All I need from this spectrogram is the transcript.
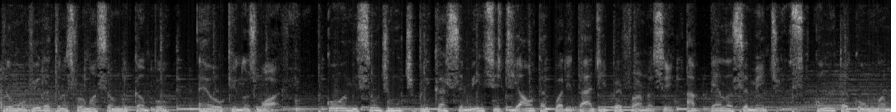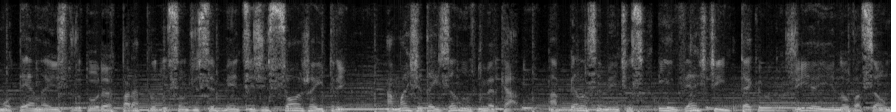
Promover a transformação no campo é o que nos move com a missão de multiplicar sementes de alta qualidade e performance, a Bela Sementes conta com uma moderna estrutura para a produção de sementes de soja e trigo. Há mais de 10 anos no mercado, a Bela Sementes investe em tecnologia e inovação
